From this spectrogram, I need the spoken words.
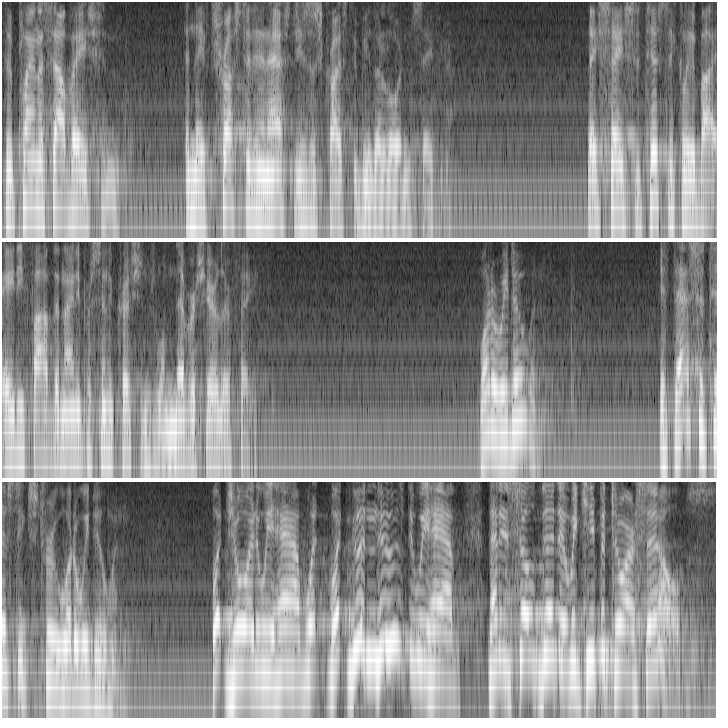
to the plan of salvation and they've trusted and asked Jesus Christ to be their Lord and Savior? They say statistically about 85 to 90% of Christians will never share their faith. What are we doing? If that statistic's true, what are we doing? What joy do we have? What, what good news do we have that is so good that we keep it to ourselves?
